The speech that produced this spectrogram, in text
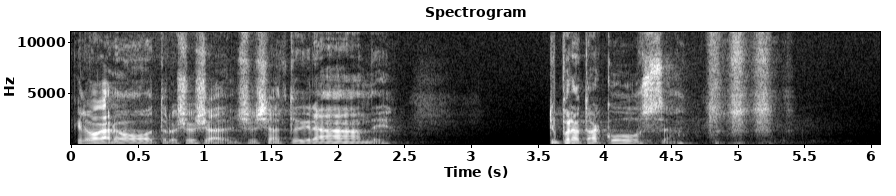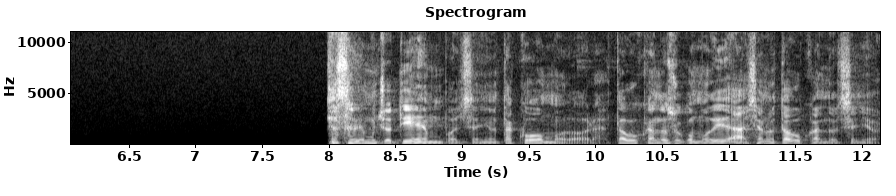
Que lo hagan otro, yo ya, yo ya estoy grande. Estoy para otra cosa. Ya se mucho tiempo el Señor, está cómodo ahora, está buscando su comodidad, ya no está buscando el Señor.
